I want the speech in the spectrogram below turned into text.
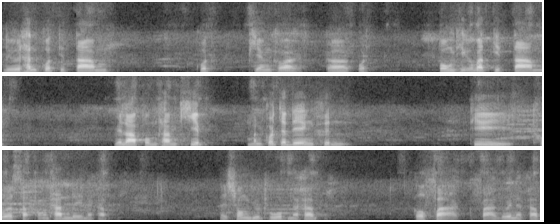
หรือท่านกดติดตามกดเพียงก็กด ตรงที่คำว่าติดตาม เวลาผมทำคลิป มันก็จะเด้งขึ้นที่โทรศัพท์ของท่านเลยนะครับ ในช่อง YouTube นะครับ ก็ฝากฝากด้วยนะครับ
